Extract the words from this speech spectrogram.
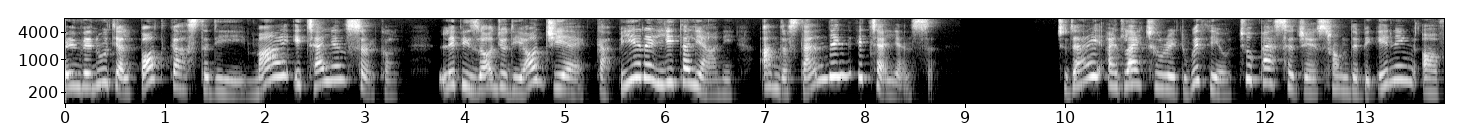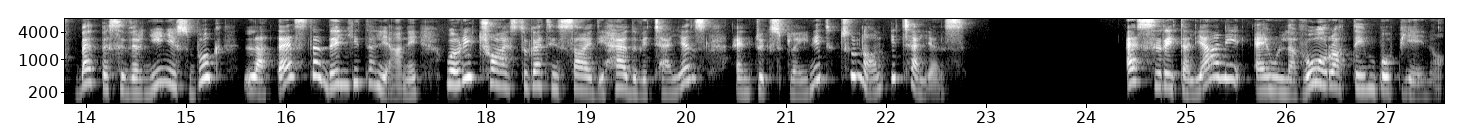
Benvenuti al podcast di My Italian Circle. L'episodio di oggi è Capire gli italiani, Understanding Italians. Today I'd like to read with you two passages from the beginning of Beppe Severnini's book La testa degli italiani, where he tries to get inside the head of Italians and to explain it to non-Italians. Essere italiani è un lavoro a tempo pieno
